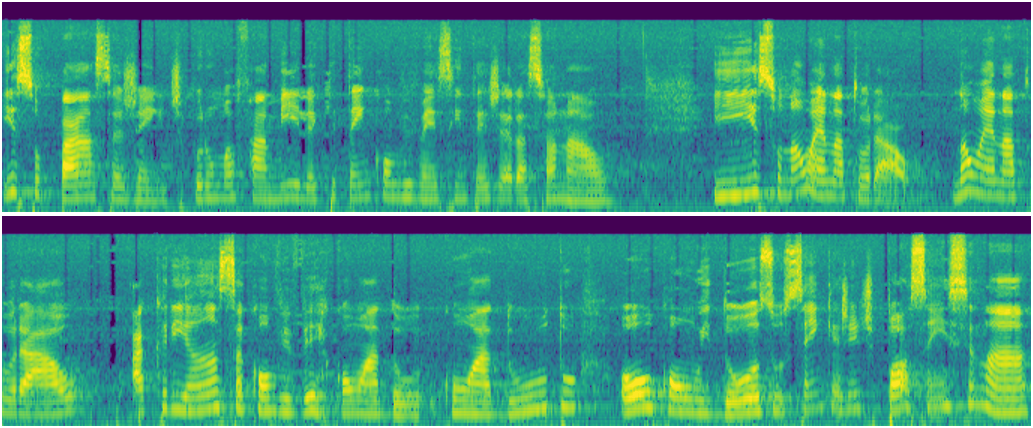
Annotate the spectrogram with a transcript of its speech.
Isso passa, gente, por uma família que tem convivência intergeracional. E isso não é natural. Não é natural a criança conviver com o adulto, ou com o idoso sem que a gente possa ensinar,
